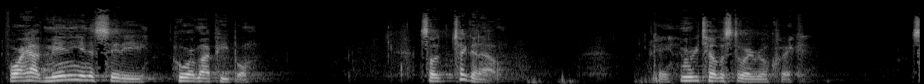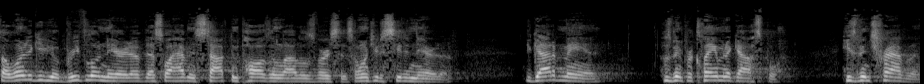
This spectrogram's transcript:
for I have many in the city who are my people. So check that out. Okay, let me retell the story real quick. So I wanted to give you a brief little narrative. That's why I haven't stopped and paused on a lot of those verses. I want you to see the narrative. You got a man who's been proclaiming the gospel. He's been traveling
